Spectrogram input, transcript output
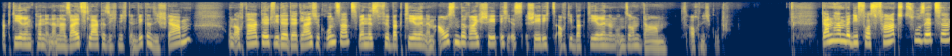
Bakterien können in einer Salzlake sich nicht entwickeln, sie sterben. Und auch da gilt wieder der gleiche Grundsatz. Wenn es für Bakterien im Außenbereich schädlich ist, schädigt es auch die Bakterien in unserem Darm. Ist auch nicht gut. Dann haben wir die Phosphatzusätze.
